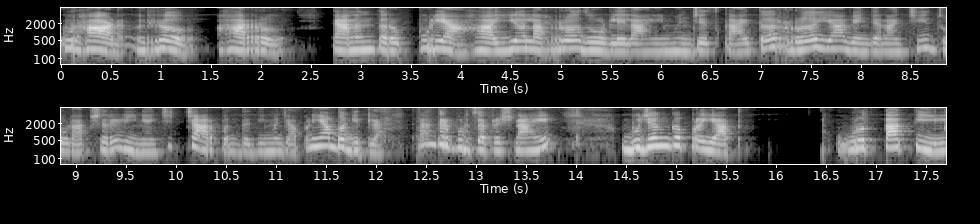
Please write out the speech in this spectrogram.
कुऱ्हाड र हा र त्यानंतर पुऱ्या हा यला र जोडलेला आहे. म्हणजेच काय? तर र या व्यंजनाची जोडाक्षरे लिहिण्याची चार पद्धती. म्हणजे आपण या बघितल्या. त्यानंतर पुढचा प्रश्न आहे. भुजंग प्रयात वृत्तातील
